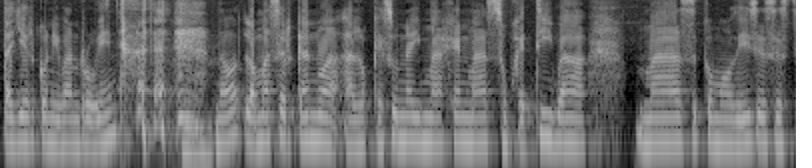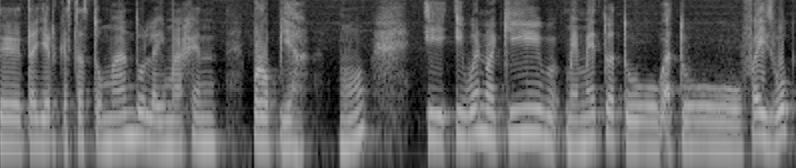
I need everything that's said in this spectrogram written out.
taller con Iván Rubín, ¿no? Lo más cercano a, lo que es una imagen más subjetiva, más, como dices, este taller que estás tomando, la imagen propia, ¿no? Y, y bueno, aquí me meto a tu, a tu Facebook,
